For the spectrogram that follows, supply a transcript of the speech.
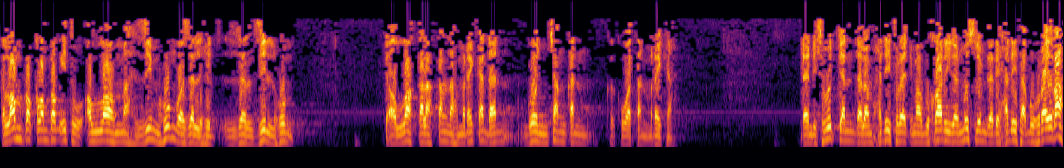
kelompok-kelompok itu Allahumma hzimhum wa zalzilhum Ya Allah kalahkanlah mereka dan goncangkan kekuatan mereka. Dan disebutkan dalam hadis riwayat Imam Bukhari dan Muslim dari hadis Abu Hurairah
